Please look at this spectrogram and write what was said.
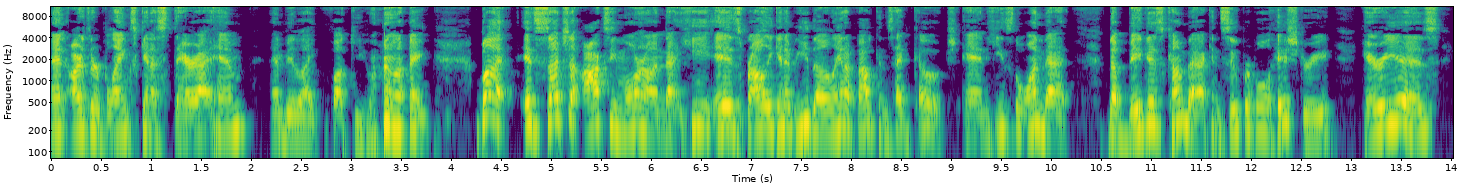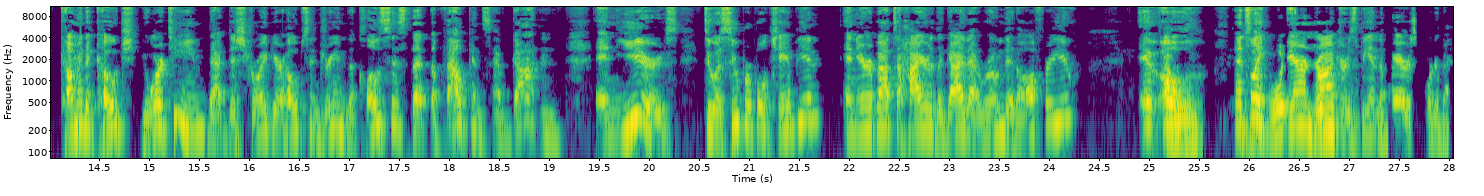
and Arthur Blank's going to stare at him and be like fuck you. like but it's such an oxymoron that he is probably going to be the Atlanta Falcons head coach and he's the one that the biggest comeback in Super Bowl history. Here he is coming to coach your team that destroyed your hopes and dream, the closest that the Falcons have gotten in years to a Super Bowl champion, and you're about to hire the guy that ruined it all for you. It, oh, I mean, it's like would, Aaron Rodgers being the Bears quarterback.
